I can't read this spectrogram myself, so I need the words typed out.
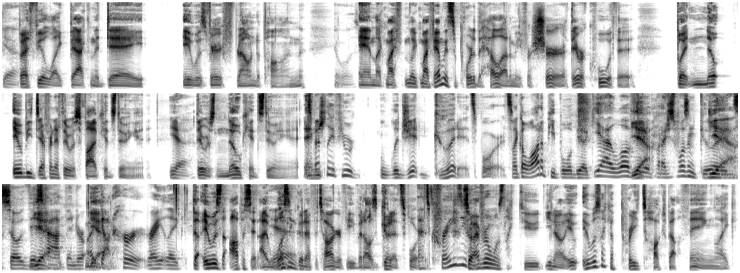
yeah. but I feel like back in the day, it was very frowned upon it was. and like my like my family supported the hell out of me for sure. They were cool with it, but no, it would be different if there was five kids doing it. yeah. There was no kids doing it, and Especially if you were legit good at sports. Like a lot of people will be like, "Yeah, I loved Yeah. it, but I just wasn't good, Yeah. so this Yeah. happened, or I got hurt." Right? Like the, it was the opposite. I wasn't good at photography, but I was good at sports. that's crazy. So everyone was like, dude, you know, it, it was like a pretty talked about thing. Like,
